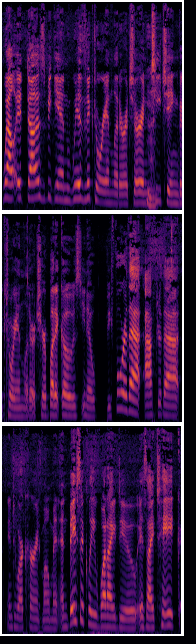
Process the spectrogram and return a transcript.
Well, it does begin with Victorian literature and mm. teaching Victorian literature, but it goes, you know, before that, after that, into our current moment. And basically, what I do is I take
